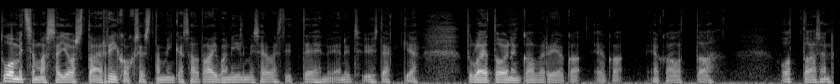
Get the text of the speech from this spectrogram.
tuomitsemassa jostain rikoksesta, minkä sä oot aivan ilmiselvästi tehnyt. Ja nyt yhtäkkiä tulee toinen kaveri, joka, joka, joka ottaa, ottaa sen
